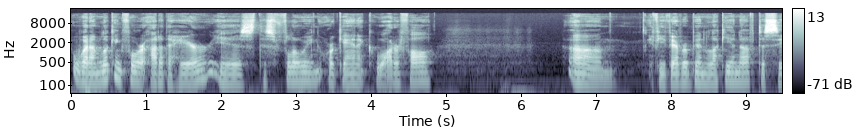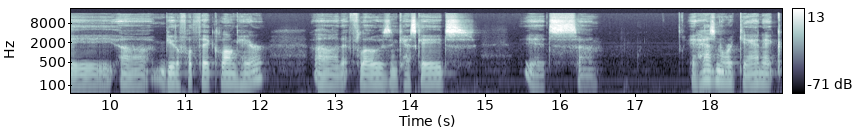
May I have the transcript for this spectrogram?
What I'm looking for out of the hair is this flowing organic waterfall. Um, if you've ever been lucky enough to see uh, beautiful, thick, long hair uh, that flows and cascades, it's uh, it has an organic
